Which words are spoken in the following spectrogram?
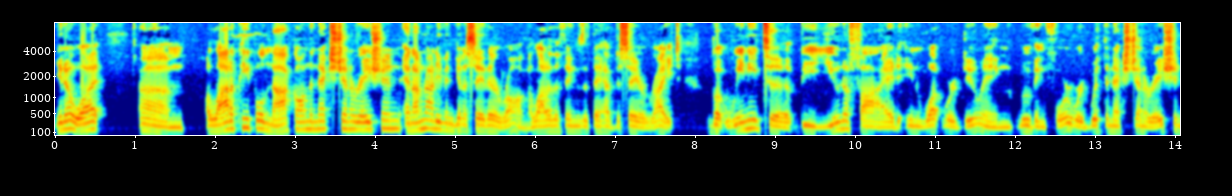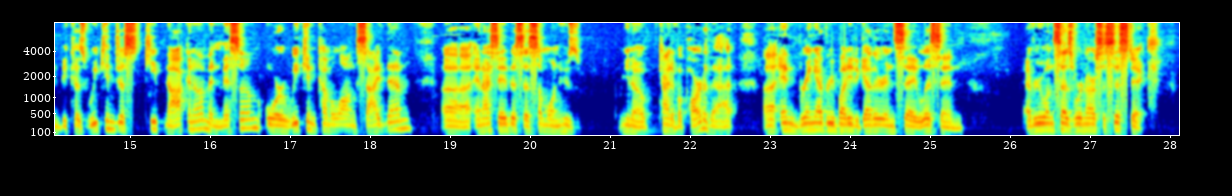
you know what? Um, a lot of people knock on the next generation, and I'm not even going to say they're wrong. A lot of the things that they have to say are right, but we need to be unified in what we're doing moving forward with the next generation because we can just keep knocking them and miss them, or we can come alongside them uh, and I say this as someone who's, you know, kind of a part of that, uh, and bring everybody together and say, listen, everyone says we're narcissistic.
